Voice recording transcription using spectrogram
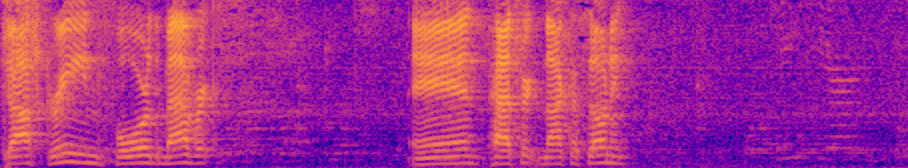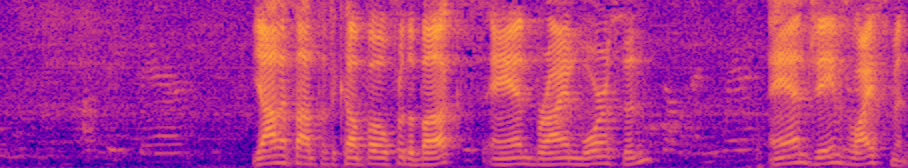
Josh Green for the Mavericks and Patrick Nakasone. Giannis Antetokounmpo for the Bucks and Brian Morrison and James Wiseman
